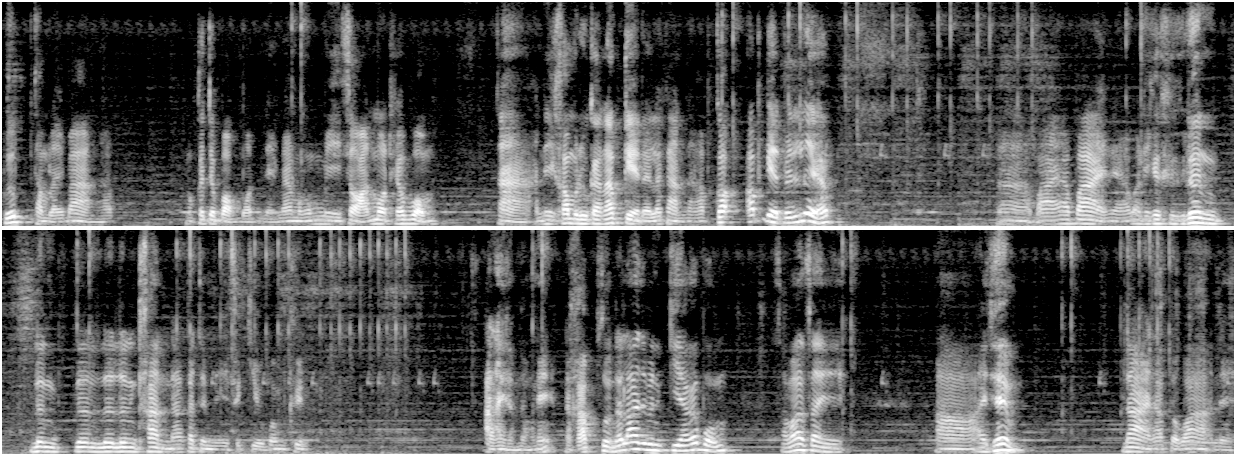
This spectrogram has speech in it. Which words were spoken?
ปุ๊บทำอะไรบ้างครับ มันก็จะบอกหมดเห็นไหมมันก็มีสอนหมดครับผม อ่า อันนี้เข้ามาดูการอัปเกรดเลยแล้วกันนะครับ ก็อัปเกรดไปเรื่อยๆครับ อ่าอัพไปนะครับ อันนี้ก็คือเลื่อนเลื่อนเลื่อนเลื่อนเลื่อนขั้นนะ ก็จะมีสกิลเพิ่มขึ้น อะไรทำนองนี้นะครับ ส่วนด้านล่างจะเป็นเกียร์ครับผม สามารถใส่ อ่า ไอเทมได้นะครับ แต่ว่าเนี่ย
